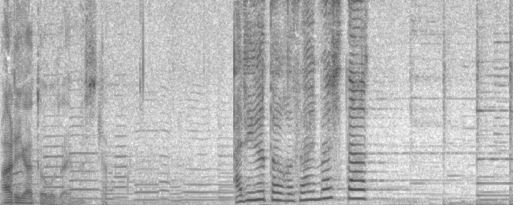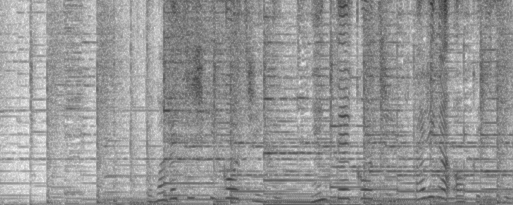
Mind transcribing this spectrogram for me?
ありがとうございました。ありがとうございました。土間別式コーチング認定コーチ2人がお送りする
